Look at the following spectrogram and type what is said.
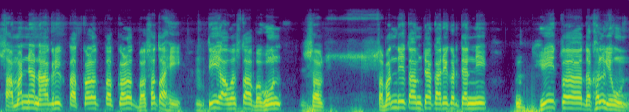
सामान्य नागरिक तत्काळ तत्काळत बसत आहे. ती अवस्था बघून संबंधित आमच्या कार्यकर्त्यांनी हीच दखल घेऊन.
